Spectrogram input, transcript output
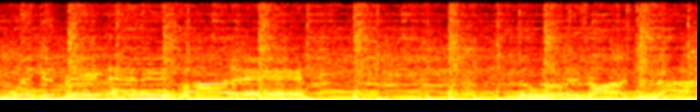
We can be anybody. The world is ours tonight. The world is ours tonight.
